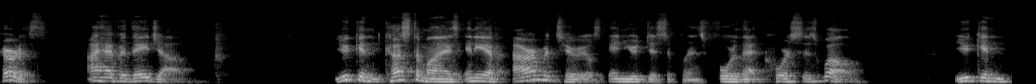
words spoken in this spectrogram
Curtis, I have a day job. You can customize any of our materials in your disciplines for that course as well. You can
